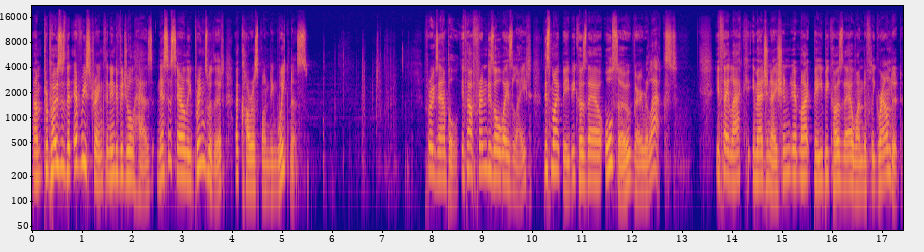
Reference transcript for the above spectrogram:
um, proposes that every strength an individual has necessarily brings with it a corresponding weakness. For example, if our friend is always late, this might be because they are also very relaxed. If they lack imagination, it might be because they are wonderfully grounded.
